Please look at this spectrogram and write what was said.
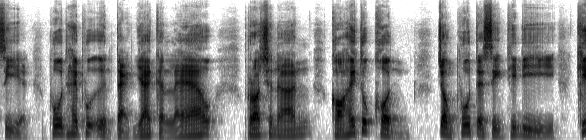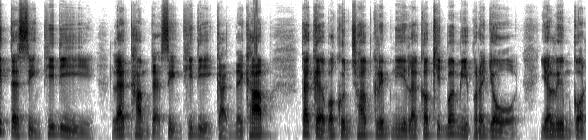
เสียด พูดให้ผู้อื่นแตกแยกกันแล้ว เพราะฉะนั้นขอให้ทุกคนจงพูดแต่สิ่งที่ดี คิดแต่สิ่งที่ดี และทำแต่สิ่งที่ดีกันนะครับ ถ้าเกิดว่าคุณชอบคลิปนี้แล้วก็คิดว่ามีประโยชน์ อย่าลืมกด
